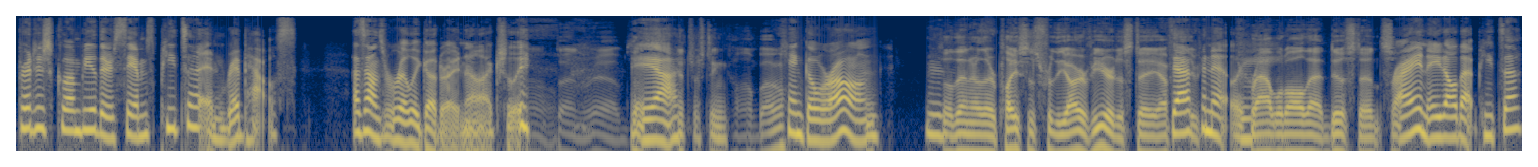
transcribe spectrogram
British Columbia. There's Sam's Pizza and Rib House. That sounds really good right now, actually. Yeah. Interesting combo. Can't go wrong. So then, are there places for the RVer to stay after Definitely. traveled all that distance? right? And ate all that pizza.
